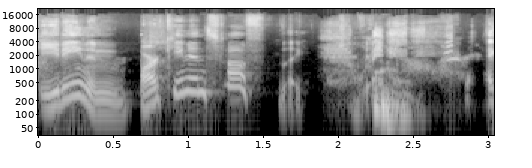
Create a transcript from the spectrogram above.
eating and barking and stuff. Like, I,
